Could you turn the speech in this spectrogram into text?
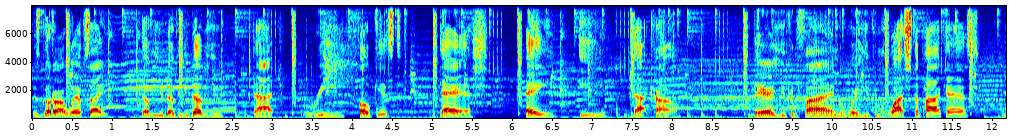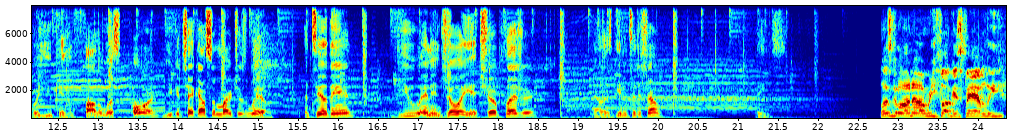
Just go to our website, www.refocused-ae.com. There you can find where you can watch the podcast, where you can follow us, or you can check out some merch as well. Until then, view and enjoy at your pleasure. Now let's get into the show. Peace. What's going on, Refocus family?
